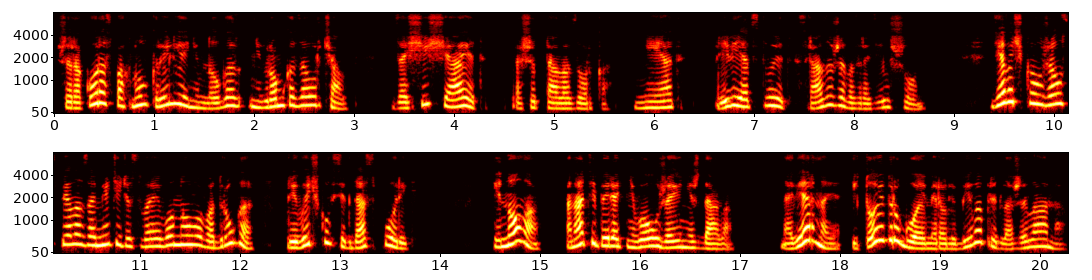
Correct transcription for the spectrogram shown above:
широко распахнул крылья и немного негромко заурчал. «Защищает!» — прошептала Зорка. «Нет, приветствует!» — сразу же возразил Шон. Девочка уже успела заметить у своего нового друга привычку всегда спорить. Иного она теперь от него уже и не ждала. Наверное, и то, и другое миролюбиво предложила она.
